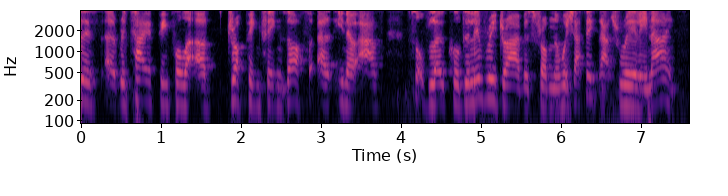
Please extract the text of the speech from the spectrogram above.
there's uh, retired people that are dropping things off, uh, you know, as sort of local delivery drivers from them, which I think that's really nice.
